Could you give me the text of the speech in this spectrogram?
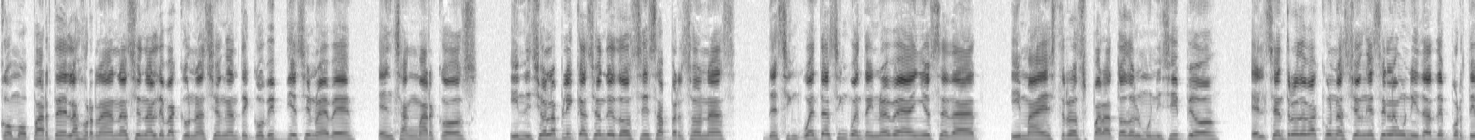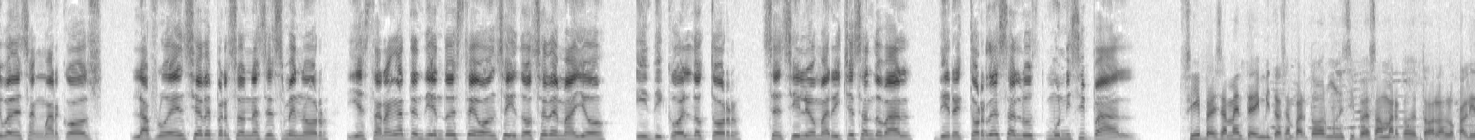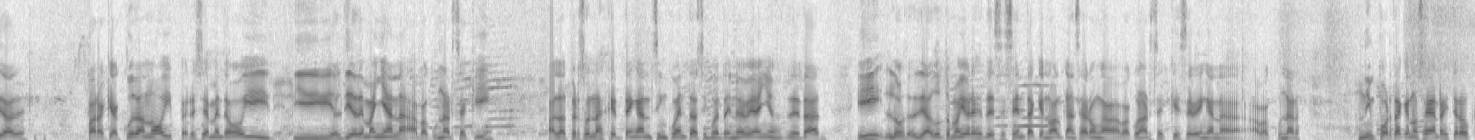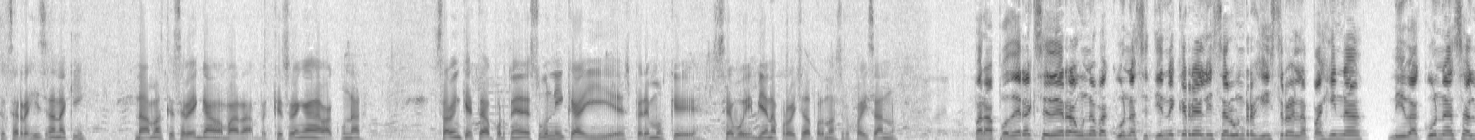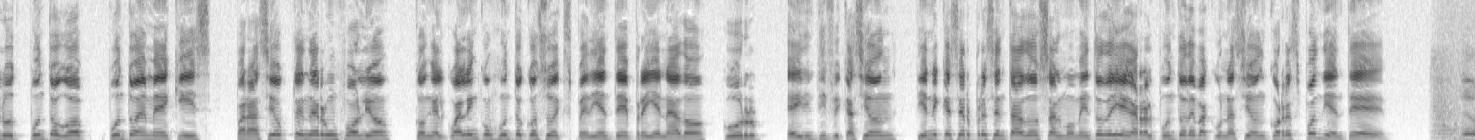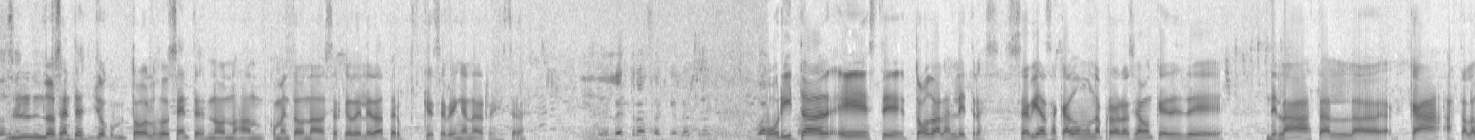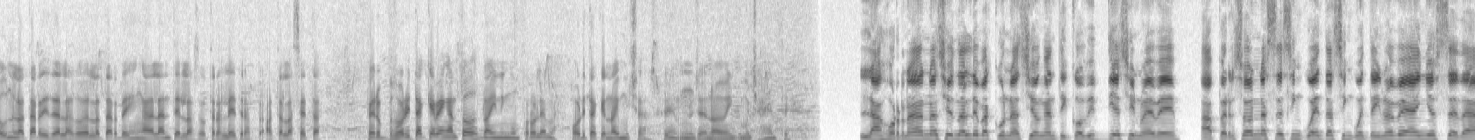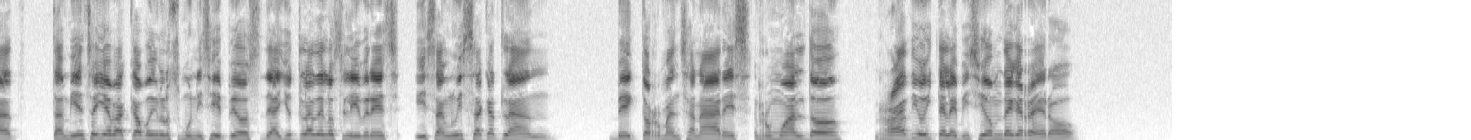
Como parte de la Jornada Nacional de Vacunación ante COVID-19, en San Marcos inició la aplicación de dosis a personas de 50 a 59 años de edad y maestros para todo el municipio. El centro de vacunación es en la unidad deportiva de San Marcos. La afluencia de personas es menor y estarán atendiendo este 11 y 12 de mayo, indicó el doctor Cecilio Mariche Sandoval, director de salud municipal. Sí, precisamente invitación para todo el municipio de San Marcos, de todas las localidades, para que acudan hoy, precisamente hoy y, el día de mañana a vacunarse aquí a las personas que tengan 50 a 59 años de edad y los de adultos mayores de 60 que no alcanzaron a vacunarse, que se vengan a, vacunar. No importa que no se hayan registrado, que se registran aquí, nada más que se vengan que se vengan a vacunar. Saben que esta oportunidad es única y esperemos que sea bien aprovechada por nuestros paisanos. Para poder acceder a una vacuna se tiene que realizar un registro en la página mivacunasalud.gov.mx para así obtener un folio con el cual en conjunto con su expediente prellenado, CURP e identificación tiene que ser presentados al momento de llegar al punto de vacunación correspondiente. Docentes? yo, todos los docentes no nos han comentado nada acerca de la edad, pero que se vengan a registrar. ¿Y de letras a qué letras? Ahorita este, todas las letras se había sacado una programación que desde de la A hasta la K hasta la 1 de la tarde y de las 2 de la tarde en adelante las otras letras hasta la Z. Pero pues ahorita que vengan todos no hay ningún problema. Ahorita que no hay mucha, no hay mucha gente. La Jornada Nacional de Vacunación anti-COVID-19 a personas de 50 a 59 años de edad también se lleva a cabo en los municipios de Ayutla de los Libres y San Luis Zacatlán. Víctor Manzanares, Rumualdo, Radio y Televisión de Guerrero.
